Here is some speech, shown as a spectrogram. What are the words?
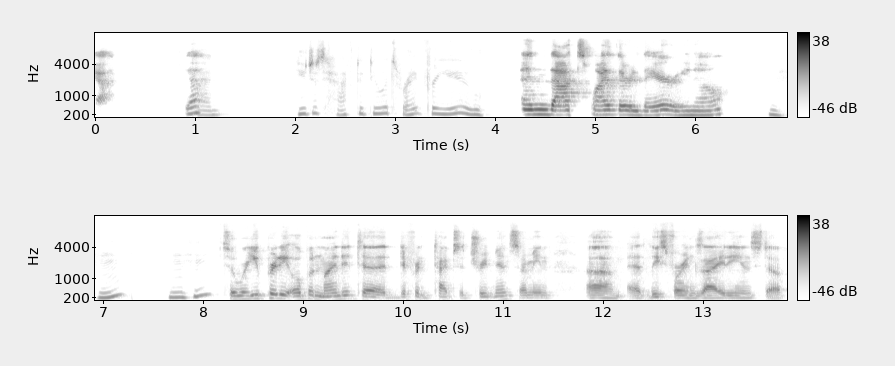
Yeah. Yeah. And you just have to do what's right for you. And that's why they're there, you know? Mm-hmm. Mm-hmm. So, were you pretty open minded to different types of treatments? I mean, um, at least for anxiety and stuff.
